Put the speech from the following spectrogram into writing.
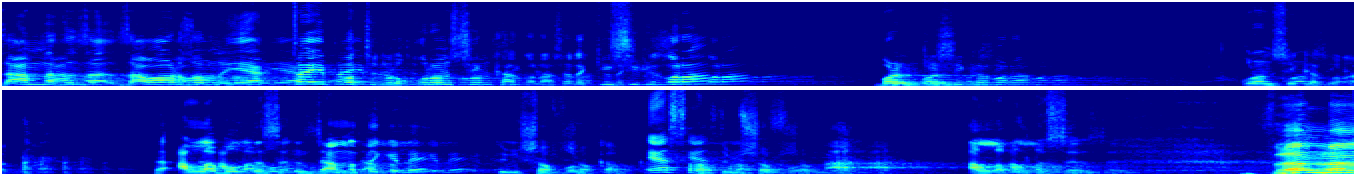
জান্নাতে যা- যাওয়ার জন্য একটাই পথ ছিল কোরআন শিক্ষা করা সেটা কি শিক্ষা করা বলেন কি শিক্ষা করা কোরআন শিক্ষা করা তা আল্লাহ বলতেছেন জান্নাতে গেলে তুমি সফল কাম এছাড়া তুমি সফল না আল্লাহ বলতেছেন فمن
